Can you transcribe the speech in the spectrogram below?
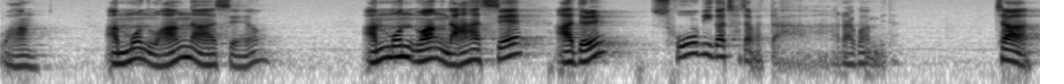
왕. 암몬 왕 나하스예요. 암몬 왕 나하스의 아들 소비가 찾아왔다라고 합니다. 자,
